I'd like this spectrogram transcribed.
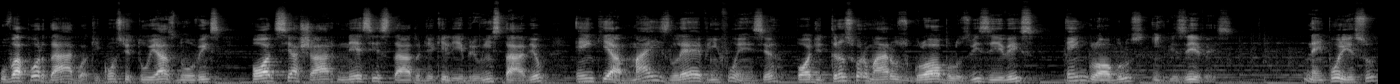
O vapor d'água que constitui as nuvens pode se achar nesse estado de equilíbrio instável em que a mais leve influência pode transformar os glóbulos visíveis em glóbulos invisíveis. Nem por isso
